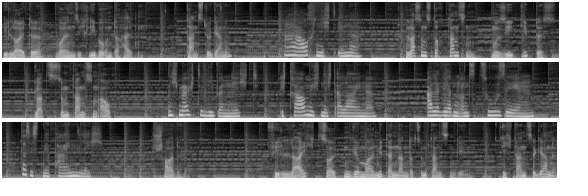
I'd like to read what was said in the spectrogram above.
Die Leute wollen sich lieber unterhalten. Tanzt du gerne? Ah, auch nicht immer. Lass uns doch tanzen. Musik gibt es. Platz zum Tanzen auch. Ich möchte lieber nicht. Ich traue mich nicht alleine. Alle werden uns zusehen. Das ist mir peinlich. Schade. Vielleicht sollten wir mal miteinander zum Tanzen gehen. Ich tanze gerne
